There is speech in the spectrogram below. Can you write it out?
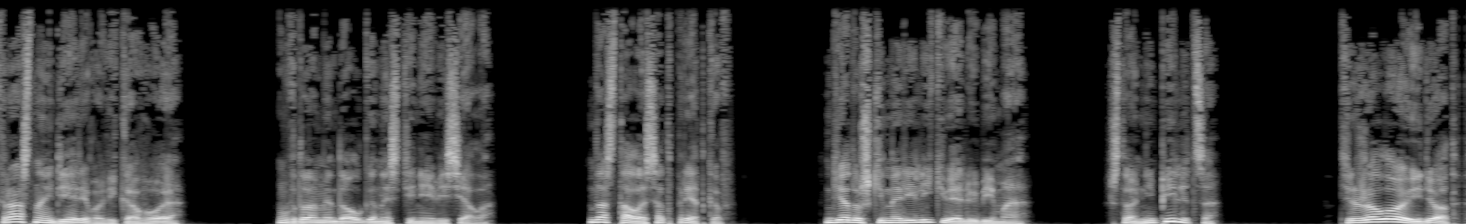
Красное дерево, вековое. В доме долго на стене висела. Досталось от предков. Дедушкина реликвия любимая. Что, не пилится? Тяжело идет,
